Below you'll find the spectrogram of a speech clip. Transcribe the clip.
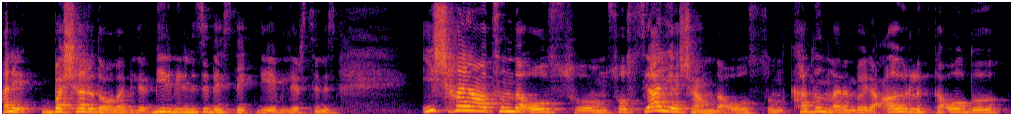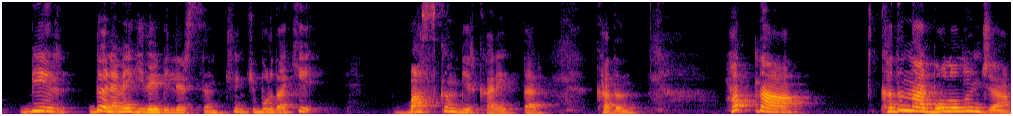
Hani başarı da olabilir. Birbirinizi destekleyebilirsiniz iş hayatında olsun, sosyal yaşamda olsun kadınların böyle ağırlıkta olduğu bir döneme girebilirsin. Çünkü buradaki baskın bir karakter kadın. Hatta kadınlar bol olunca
